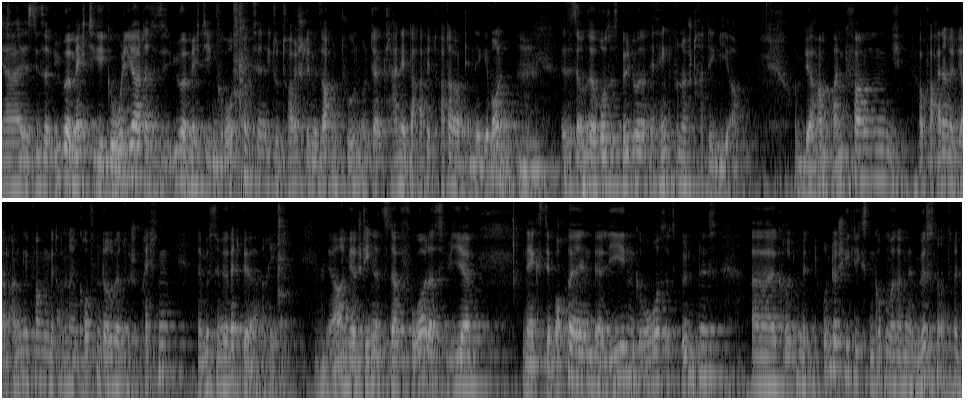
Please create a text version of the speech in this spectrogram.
da ist dieser übermächtige Goliath, also diese übermächtigen Großkonzerne, die total schlimme Sachen tun und der kleine David hat aber am Ende gewonnen. Mhm. Das ist ja unser großes Bild, es hängt von der Strategie ab. Und wir haben angefangen, ich habe vor eineinhalb Jahren angefangen, mit anderen Gruppen darüber zu sprechen, wir müssen über Wettbewerb reden. Mhm. Ja, und wir stehen jetzt davor, dass wir nächste Woche in Berlin großes Bündnis äh, gründen mit unterschiedlichsten Gruppen, wo wir sagen, wir müssen uns mit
